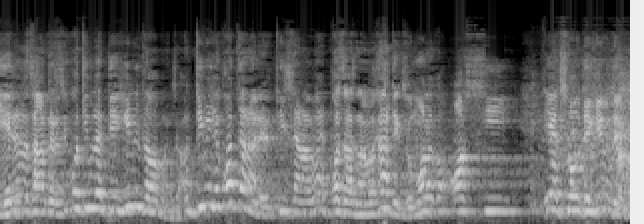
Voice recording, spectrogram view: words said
हेरेर जाँदा रहेछ ओ तिमीलाई देखि नि त भन्छ। अनि तिमीले कतिजनाले तिसजनालाई पचासजनालाई कहाँ देख्छौ? मलाई त अस्सी एक सौदेखि पनि देख्छ।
